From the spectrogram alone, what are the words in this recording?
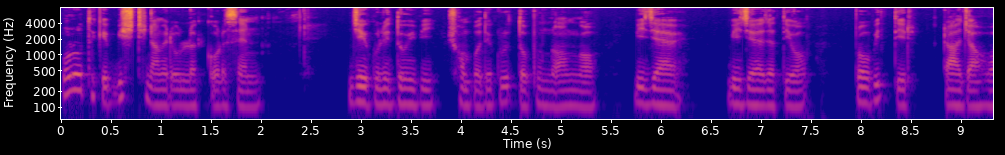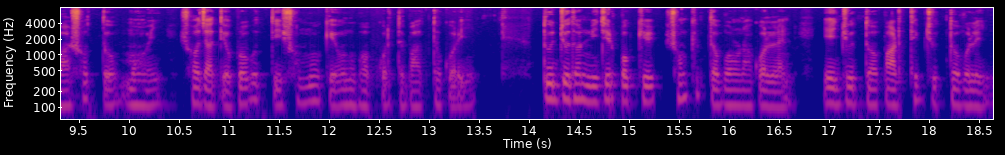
পনেরো থেকে বিশটি নামের উল্লেখ করেছেন, যেগুলি দৈবী সম্পদে গুরুত্বপূর্ণ অঙ্গ। বিজয়, বিজয়া জাতীয় প্রবৃত্তির রাজা হওয়া সত্ত্বেও মহই স্বজাতীয় প্রবৃত্তি সম্মুখে অনুভব করতে বাধ্য করি দুর্যোধন নিজের পক্ষে সংক্ষিপ্ত বর্ণনা করলেন। এই যুদ্ধ পার্থিব যুদ্ধ বলেই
